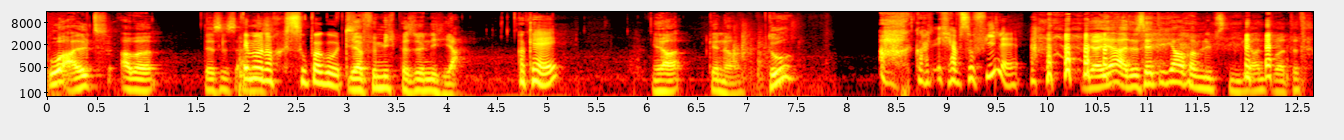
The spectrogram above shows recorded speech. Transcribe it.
uralt, aber das ist Immer noch super gut. Ja, für mich persönlich ja. Okay. Ja, genau. Du? Ach Gott, ich habe so viele. Ja, ja, das hätte ich auch am liebsten geantwortet.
